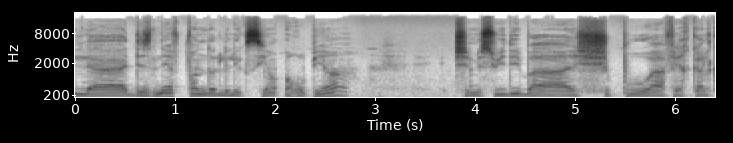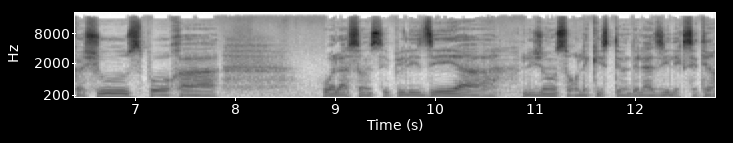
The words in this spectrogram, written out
2019, pendant l'élection européenne, je me suis dit, bah, je peux faire quelque chose pour euh, voilà, sensibiliser euh, les gens sur les questions de l'asile, etc.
